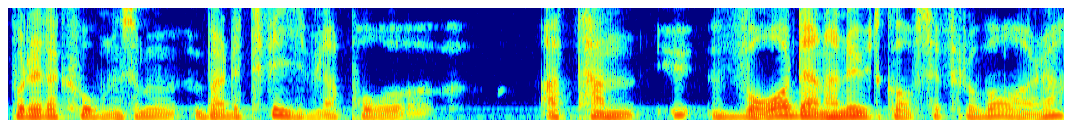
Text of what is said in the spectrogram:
på redaktionen som började tvivla på att han var den han utgav sig för att vara.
